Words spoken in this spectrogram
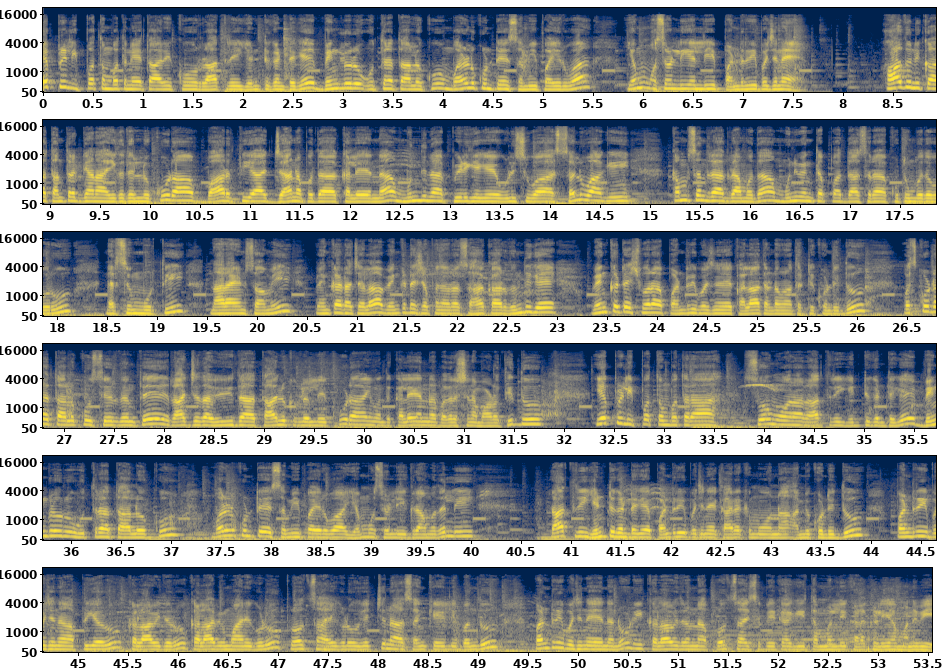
April ಇಪ್ಪತ್ತೊಂಬತ್ತನೇ ತಾರೀಕು ರಾತ್ರಿ ಎಂಟು ಗಂಟೆಗೆ ಬೆಂಗಳೂರು ಉತ್ತರ ತಾಲೂಕು ಮರಳುಕುಂಟೆ ಸಮೀಪ ಇರುವ ಎಂ ಹೊಸಳ್ಳಿಯಲ್ಲಿ ಪಂಡರಿ ಭಜನೆ. ಆಧುನಿಕ ತಂತ್ರಜ್ಞಾನ ಯುಗದಲ್ಲೂ ಕೂಡ ಭಾರತೀಯ ಜಾನಪದ ಕಲೆಯನ್ನು ಮುಂದಿನ ಪೀಳಿಗೆಗೆ ಉಳಿಸುವ ಸಲುವಾಗಿ ಕಂಸಂದ್ರ ಗ್ರಾಮದ ಮುನಿವೆಂಕಟಪ್ಪ ದಾಸರ ಕುಟುಂಬದವರು ನರಸಿಂಹಮೂರ್ತಿ, ನಾರಾಯಣ ಸ್ವಾಮಿ, ವೆಂಕಟಾಚಲ, ವೆಂಕಟೇಶಪ್ಪನವರ ಸಹಕಾರದೊಂದಿಗೆ ವೆಂಕಟೇಶ್ವರ ಪಂಡ್ರಿ ಭಜನೆ ಕಲಾ ತಂಡವನ್ನು ತಟ್ಟಿಕೊಂಡಿದ್ದು, ಹೊಸಕೋಟೆ ತಾಲೂಕು ಸೇರಿದಂತೆ ರಾಜ್ಯದ ವಿವಿಧ ತಾಲೂಕುಗಳಲ್ಲಿ ಕೂಡ ಈ ಒಂದು ಕಲೆಯನ್ನು ಪ್ರದರ್ಶನ ಮಾಡುತ್ತಿದ್ದು ಏಪ್ರಿಲ್ ಇಪ್ಪತ್ತೊಂಬತ್ತರ ಸೋಮವಾರ ರಾತ್ರಿ ಎಂಟು ಗಂಟೆಗೆ ಬೆಂಗಳೂರು ಉತ್ತರ ತಾಲೂಕು ಮರಳುಕುಂಟೆ ಸಮೀಪ ಇರುವ ಯಮ್ಮುಸಳ್ಳಿ ಗ್ರಾಮದಲ್ಲಿ ರಾತ್ರಿ ಎಂಟು ಗಂಟೆಗೆ ಪಂಡ್ರಿ ಭಜನೆ ಕಾರ್ಯಕ್ರಮವನ್ನು ಹಮ್ಮಿಕೊಂಡಿದ್ದು, ಪಂಡ್ರಿ ಭಜನಾ ಪ್ರಿಯರು, ಕಲಾವಿದರು, ಕಲಾಭಿಮಾನಿಗಳು ಪ್ರೋತ್ಸಾಹಿಗಳು ಹೆಚ್ಚಿನ ಸಂಖ್ಯೆಯಲ್ಲಿ ಬಂದು ಪಂಡ್ರಿ ಭಜನೆಯನ್ನು ನೋಡಿ ಕಲಾವಿದರನ್ನು ಪ್ರೋತ್ಸಾಹಿಸಬೇಕಾಗಿ ತಮ್ಮಲ್ಲಿ ಕಳಕಳಿಯ ಮನವಿ.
